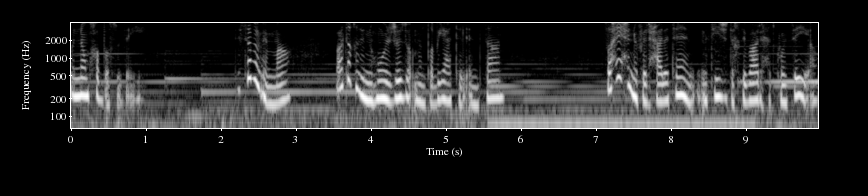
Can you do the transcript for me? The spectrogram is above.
وإنهم خبصوا زيي. لسبب ما أعتقد إنه هو جزء من طبيعة الإنسان صحيح إنه في الحالتين نتيجة اختباري حتكون سيئة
